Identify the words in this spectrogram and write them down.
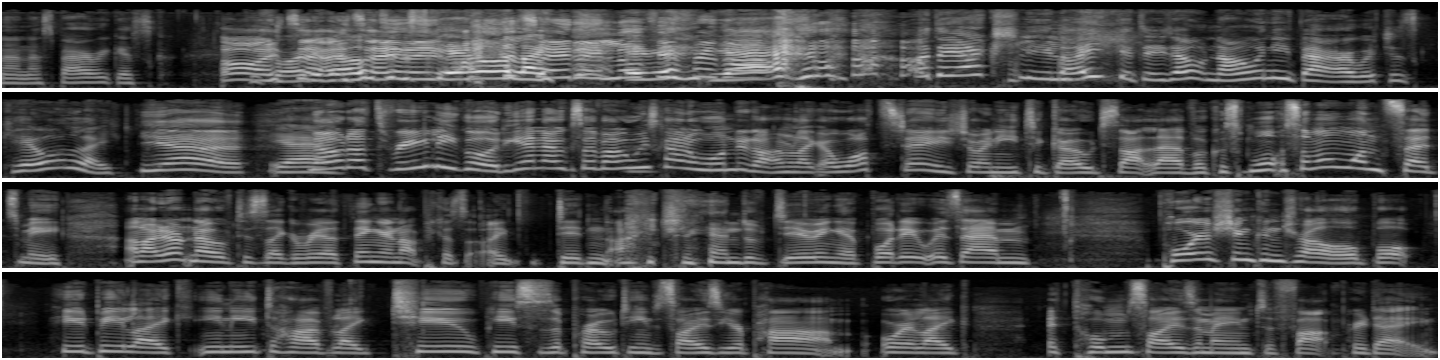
and asparagus. Oh, I'd say- they I'd say they- school, I'd like, say they love if you it- for yeah. that. but they actually like it. They don't know any better, which is cool. Like, Yeah. Yeah. No, that's really good. Yeah, no, because I've always kind of wondered. I'm like, at what stage do I need to go to that level? Because someone once said to me, and I don't know if this is like a real thing or not, because I didn't actually end up doing it, but it was um portion control. But he'd be like, you need to have like two pieces of protein the size of your palm, or like a thumb size amount of fat per day.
